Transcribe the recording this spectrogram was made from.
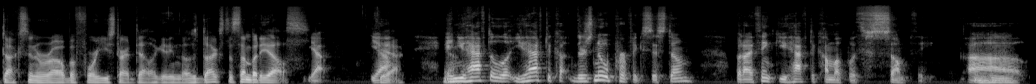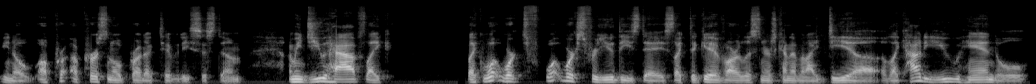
ducks in a row before you start delegating those ducks to somebody else. Yeah. Yeah. Yeah. And you have to look, you have to, there's no perfect system, but I think you have to come up with something, uh, Mm-hmm. you know, a, a personal productivity system. I mean, do you have like, like what worked, what works for you these days? Like to give our listeners kind of an idea of like, how do you handle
